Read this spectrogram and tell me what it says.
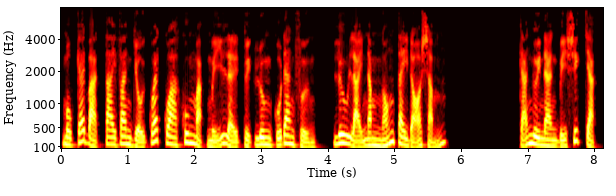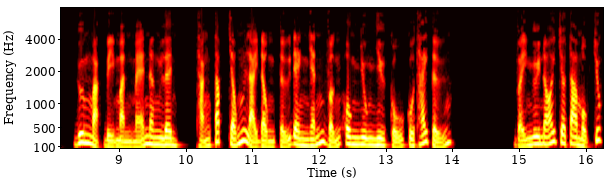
Một cái bạc tai vang dội quét qua khuôn mặt mỹ lệ tuyệt luân của đan phượng, lưu lại năm ngón tay đỏ sẫm. Cả người nàng bị siết chặt, gương mặt bị mạnh mẽ nâng lên, thẳng tắp chống lại đồng tử đen nhánh vẫn ôn nhu như cũ của thái tử. Vậy ngươi nói cho ta một chút,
